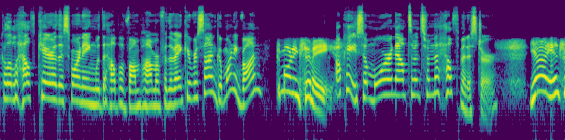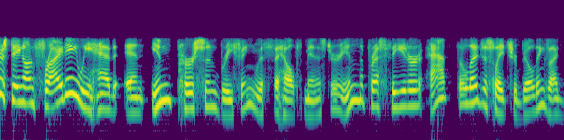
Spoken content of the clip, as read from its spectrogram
talk a little healthcare this morning with the help of Vaughn Palmer from the Vancouver Sun. Good morning, Vaughn. Good morning, Simi. Okay, so more announcements from the health minister. Yeah, interesting. On Friday, we had an in person briefing with the health minister in the press theater at the legislature buildings. I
